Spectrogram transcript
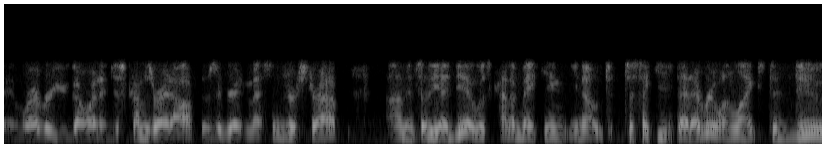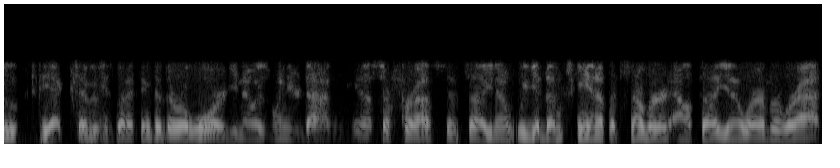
and wherever you're going, it just comes right off. There's a great messenger strap. Um, and so the idea was kind of making, you know, just like you said, everyone likes to do the activities, but I think that the reward, you know, is when you're done. You know, so for us, it's, uh, you know, we get done skiing up at Snowbird, Alta, you know, wherever we're at.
